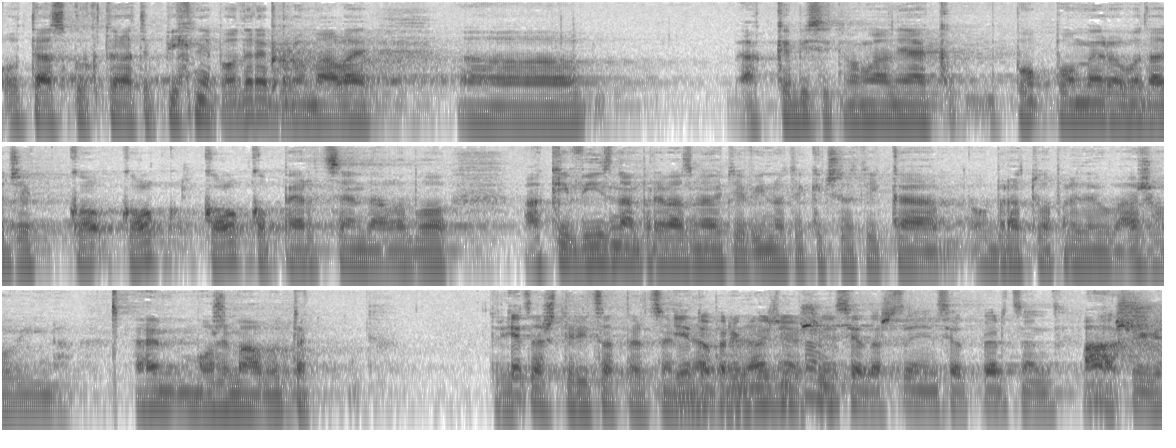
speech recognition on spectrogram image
otázku, ktorá to pichne pod rebrom, ale uh, a keby si to mohla nejak po, pomerovo dať, že ko, koľko, koľko percent alebo aký význam pre vás majú tie vínoteky, čo sa týka obratu a predaju vášho vína? Ja, môžeme, alebo tak 30-40%. Je to približne 60 až 70% našich,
